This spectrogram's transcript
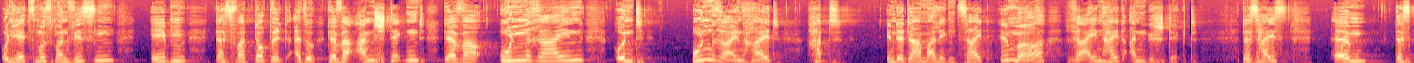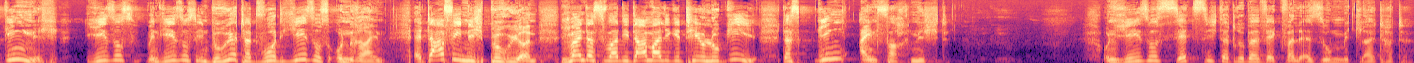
Und jetzt muss man wissen, eben, das war doppelt. Also der war ansteckend, der war unrein und Unreinheit hat in der damaligen Zeit immer Reinheit angesteckt. Das heißt, ähm, das ging nicht. Jesus, wenn Jesus ihn berührt hat, wurde Jesus unrein. Er darf ihn nicht berühren. Ich meine, das war die damalige Theologie. Das ging einfach nicht. Und Jesus setzt sich darüber weg, weil er so Mitleid hatte.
